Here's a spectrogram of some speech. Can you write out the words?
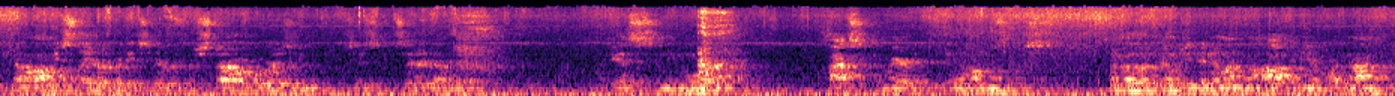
You know, obviously everybody's here for Star Wars and it's just considered a, I guess, any more classic American films. There's some other films you've been in, like Mahogany or whatnot.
